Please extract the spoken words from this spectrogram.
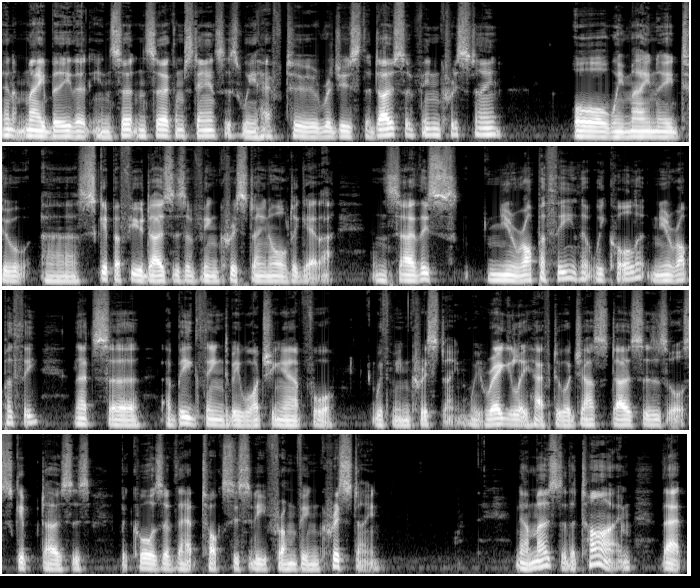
And it may be that in certain circumstances we have to reduce the dose of vincristine, or we may need to uh, skip a few doses of vincristine altogether. And so this neuropathy that we call it, neuropathy, that's a, a big thing to be watching out for with vincristine. We regularly have to adjust doses or skip doses because of that toxicity from vincristine. Now, most of the time, that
